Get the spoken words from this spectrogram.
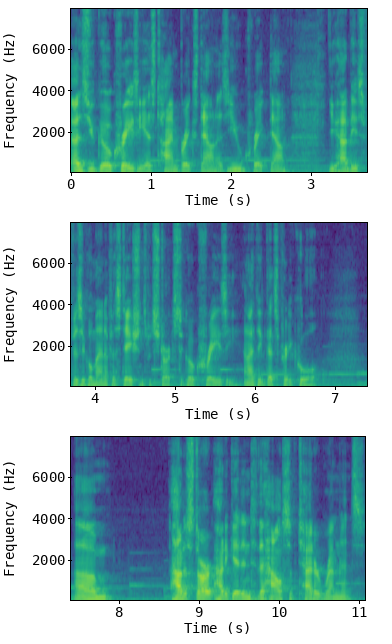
as you go crazy, as time breaks down, as you break down. You have these physical manifestations which starts to go crazy, and I think that's pretty cool. Um, how to start, how to get into the House of Tattered Remnants,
